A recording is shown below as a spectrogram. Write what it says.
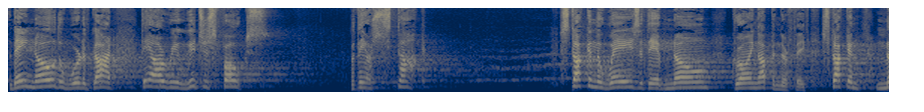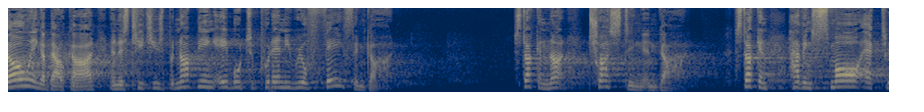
They know the Word of God. They are religious folks, but they are stuck. Stuck in the ways that they have known growing up in their faith, stuck in knowing about God and His teachings, but not being able to put any real faith in God, stuck in not trusting in God, stuck in having small ex-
